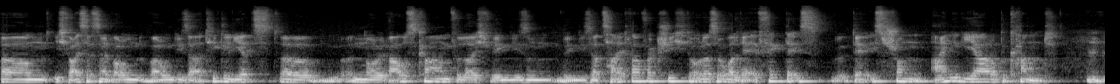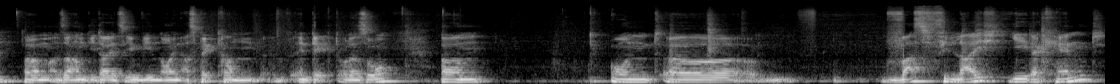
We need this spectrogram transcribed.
ähm, ich weiß jetzt nicht, warum, warum dieser Artikel jetzt äh, neu rauskam, vielleicht wegen, diesem, wegen dieser Zeitraffer-Geschichte oder so, weil der Effekt, der ist, der ist schon einige Jahre bekannt. Mhm. Ähm, also haben die da jetzt irgendwie einen neuen Aspekt dran entdeckt oder so. Ähm, und äh, was vielleicht jeder kennt,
